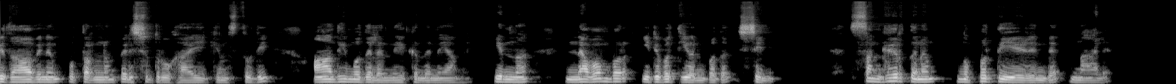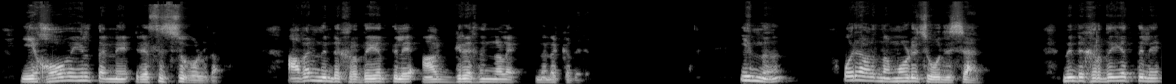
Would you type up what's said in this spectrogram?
പിതാവിനും പുത്രനും പരിശുദ്രൂഹായിക്കും സ്തുതി. ആദ്യം മുതൽ എന്നേക്കും തന്നെയാണ് ഇന്ന് നവംബർ ഇരുപത്തിയൊൻപത് ശനി. സങ്കീർത്തനം മുപ്പത്തിയേഴിന്റെ നാല്. യഹോവയിൽ തന്നെ രസിച്ചുകൊള്ളുക. അവൻ നിന്റെ ഹൃദയത്തിലെ ആഗ്രഹങ്ങളെ നിനക്ക് തരും. ഇന്ന് ഒരാൾ നമ്മോട് ചോദിച്ചാൽ നിന്റെ ഹൃദയത്തിലെ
